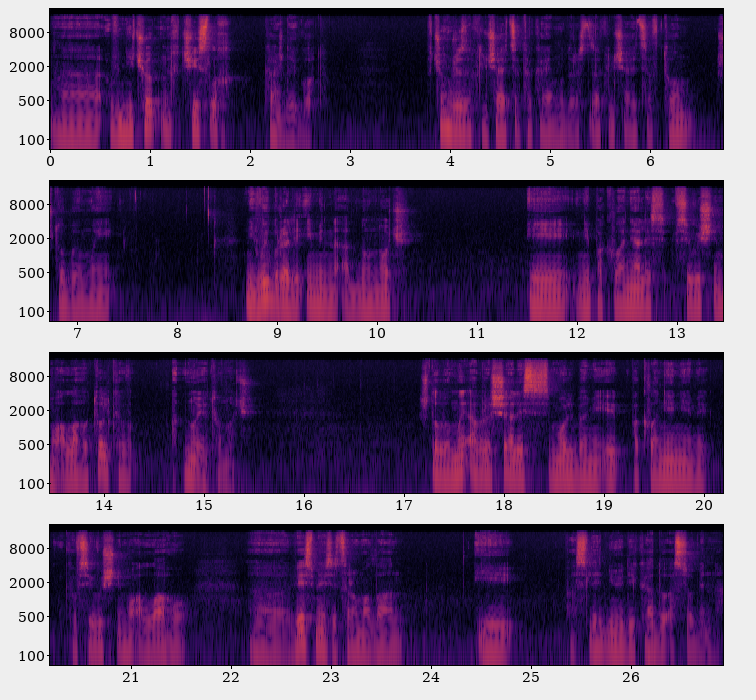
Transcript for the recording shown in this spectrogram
э, в нечетных числах каждый год. В чем же заключается такая мудрость? Заключается в том, чтобы мы не выбрали именно одну ночь и не поклонялись Всевышнему Аллаху только в одну эту ночь. Чтобы мы обращались с мольбами и поклонениями ко Всевышнему Аллаху весь месяц Рамадан и последнюю декаду особенно.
